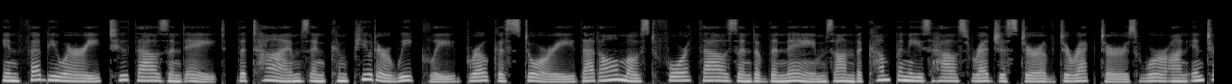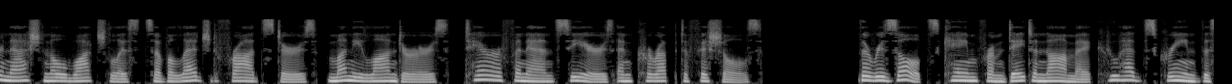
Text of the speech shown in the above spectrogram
In February 2008, The Times and Computer Weekly broke a story that almost 4,000 of the names on the Companies House Register of Directors were on international watchlists of alleged fraudsters, money launderers, terror financiers and corrupt officials. The results came from Datanomic who had screened the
